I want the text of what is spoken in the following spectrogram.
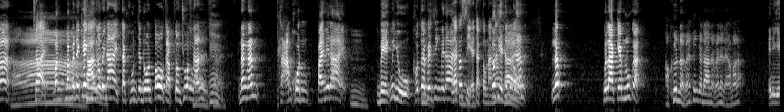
มาก อ่า ใช่ มันมันไม่ได้แค่ช้ายิงเลย ก็ไม่ได้ แต่คุณจะโดนโต้กลับตรงช่วงนั้น ใช่ใช่อืมดังนั้นสามคนไปไม่ได้ อืม เบรกไม่อยู่เขาจะเพสซิ่งไม่ได้ แล้วก็เสียจากตรงนั้นก็เสียจากตรงนั้น แล้วเวลาเกมลุกอะเอาขึ้นหน่อยไหมขึ้นกระดานหน่อยไหมไหนๆเอามาละเอนิเย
